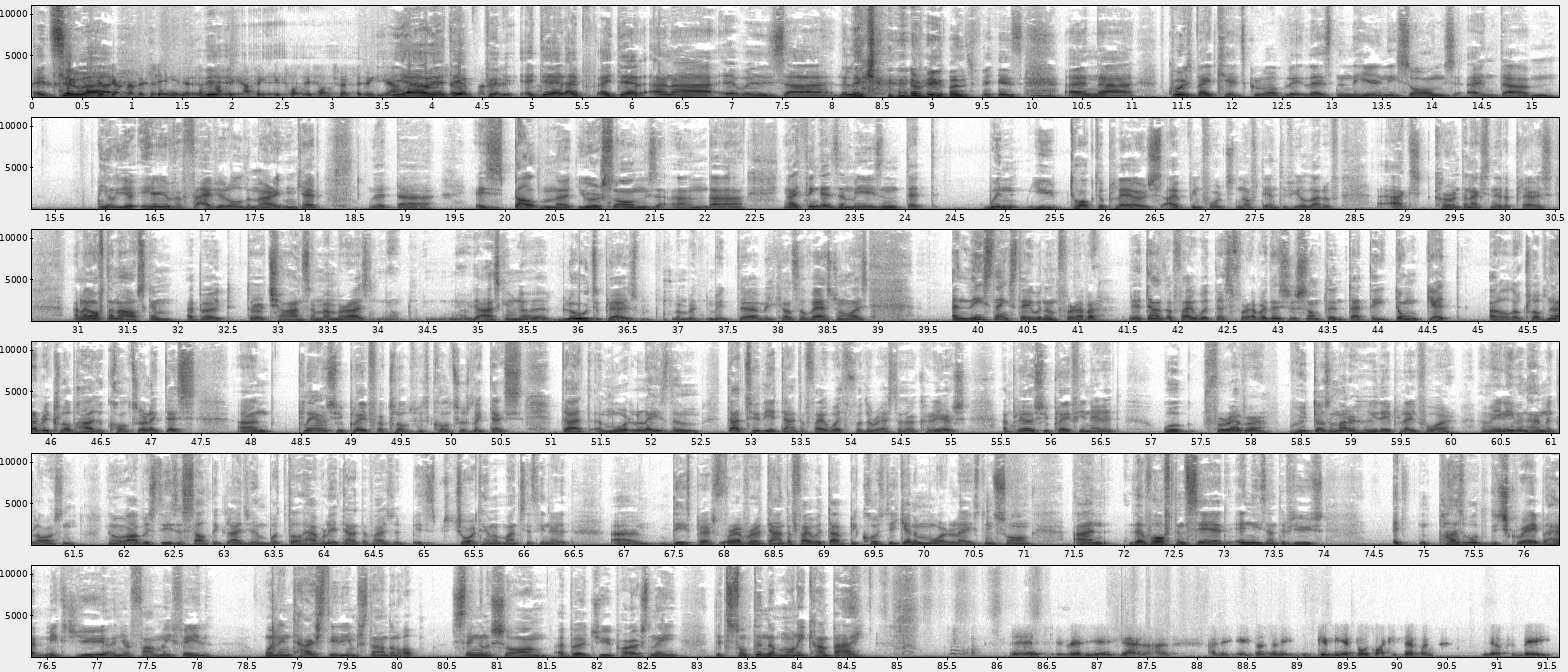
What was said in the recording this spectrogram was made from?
and so, uh, I think I remember seeing it. I think, I think you put this on Twitter, didn't you? Yeah, I did. I did. I, I did, and uh, it was uh, the look on everyone's face, and uh, of course, my kids grew up listening to hearing these songs, and um, you know, you, here you have a five-year-old American kid that uh, is belting out your songs, and uh, you know, I think it's amazing that when you talk to players, I've been fortunate enough to interview a lot of ex- current and ex-native players, and I often ask them about their chance. I remember as you know, asking uh, loads of players. Remember with uh, Mikael Silvestre and all this, and these things stay with them forever. They identify with this forever. This is something that they don't get at other clubs. Not every club has a culture like this, and players who play for clubs with cultures like this that immortalise them, that's who they identify with for the rest of their careers. And players who play for United will forever, who doesn't matter who they play for. I mean, even Henrik Larsson, you know, obviously he's a Celtic legend, but still heavily identifies with his short time at Manchester United. Um, these players yeah. forever identify with that because they get immortalised in song. And they've often said in these interviews, it's impossible to describe how it makes you and your family feel when the entire stadium standing up singing a song about you personally it's something that money can't buy. It is, it really is, yeah. And, and it, it, doesn't, it just give me a buzz, like I said, when, you know, for me,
